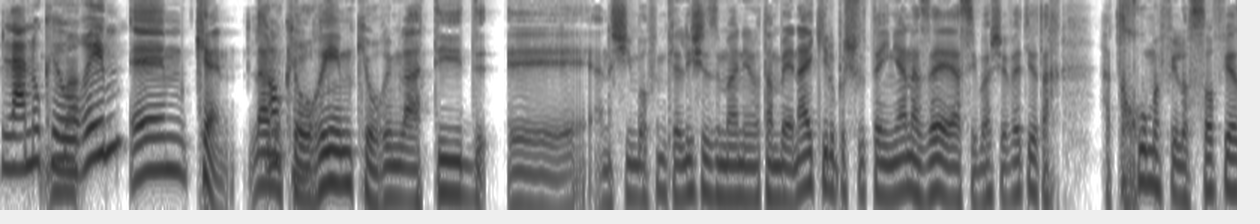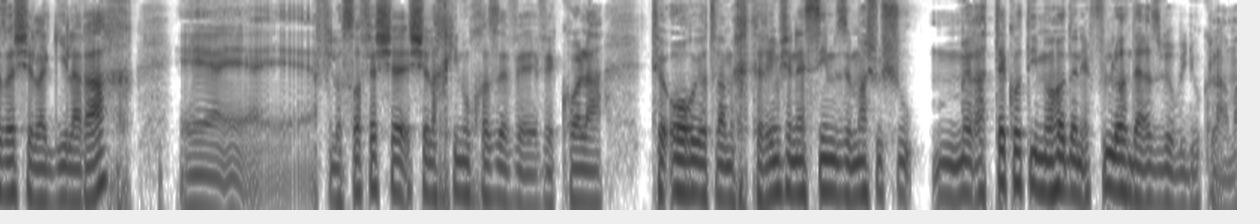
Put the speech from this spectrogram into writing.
לנו כהורים? מה, הם, כן, לנו okay. אוקיי. כהורים, כהורים לעתיד, אה, אנשים באופן כללי שזה מעניין אותם. בעיניי כאילו פשוט העניין הזה, הסיבה שהבאתי אותך, התחום הפילוסופי הזה של הגיל הרך, אה, הפילוסופיה ש, של החינוך הזה ו- וכל התיאוריות והמחקרים שנעשים, זה משהו שהוא מרתק אותי מאוד, אני אפילו לא יודע להסביר בדיוק למה.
